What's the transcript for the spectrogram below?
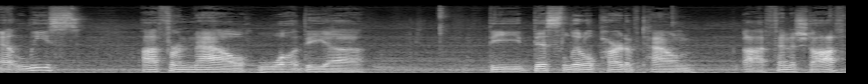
at least uh, for now the uh, the this little part of town uh, finished off.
